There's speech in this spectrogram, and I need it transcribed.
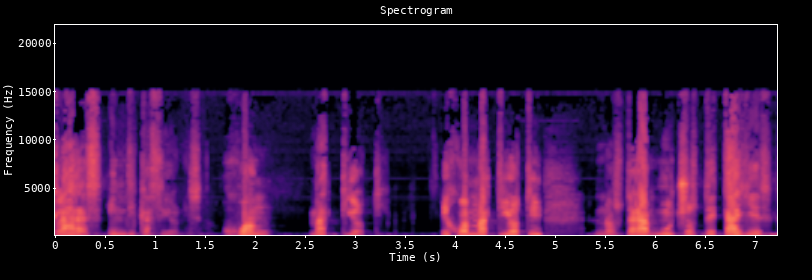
claras indicaciones. Juan Mattiotti. Y Juan Mattiotti nos dará muchos detalles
